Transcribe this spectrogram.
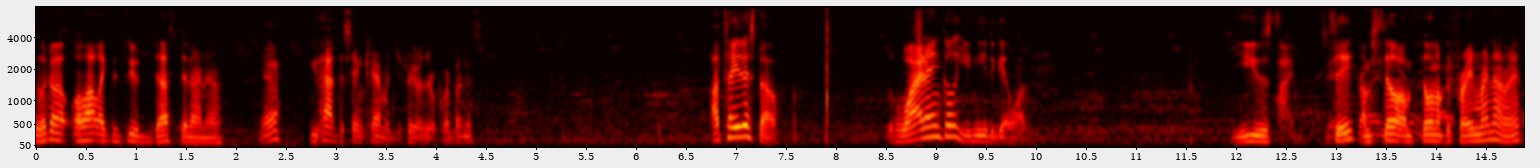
You look a, a lot like the dude Dustin I know. Yeah. You have the same camera. Did you figure out the record button is? I'll tell you this though. Wide angle, you need to get one. You used. See, I'm still I'm filling up the frame right now, right?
